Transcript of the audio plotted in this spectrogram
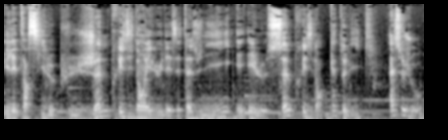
Il est ainsi le plus jeune président élu des États-Unis et est le seul président catholique à ce jour.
